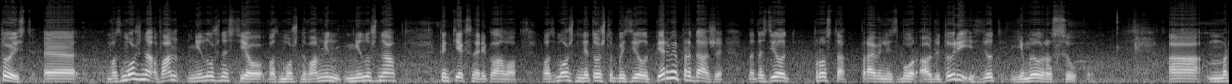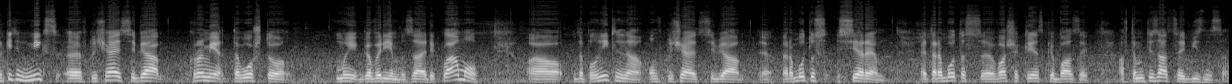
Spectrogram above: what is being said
То есть, э, возможно, вам не нужно SEO, возможно, вам не, не нужна контекстная реклама. Возможно, для того, чтобы сделать первые продажи, надо сделать просто правильный сбор аудитории и сделать e-mail рассылку. А маркетинг-микс э, включает в себя, кроме того, что мы говорим за рекламу, э, дополнительно он включает в себя э, работу с CRM, это работа с вашей клиентской базой, автоматизация бизнеса.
